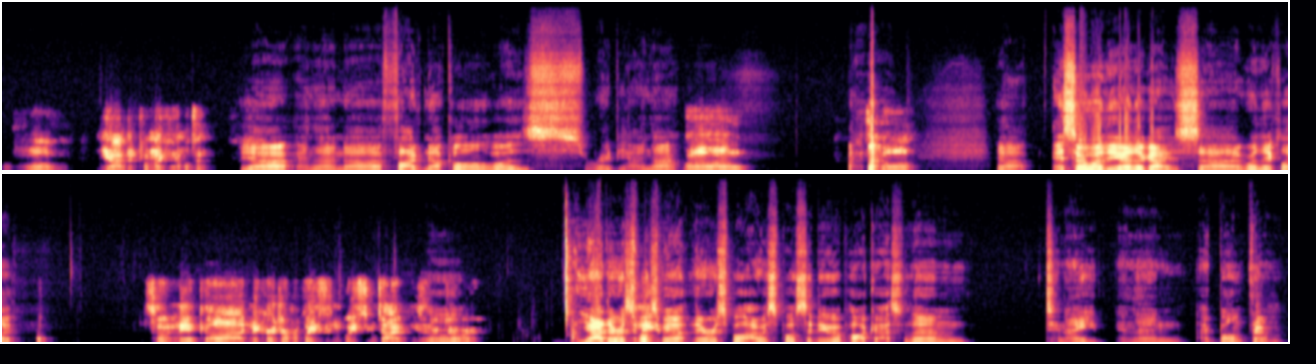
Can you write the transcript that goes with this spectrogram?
Whoa, yeah, they're from like Hamilton. Yeah, and then uh Five Knuckle was right behind that. Whoa, that's cool. Yeah. And so what are the other guys? Uh where do they play? So Nick, uh, Nick, our drummer, plays in Wasting Time. He's a Mm. drummer. Yeah, they were supposed to be they were supposed I was supposed to do a podcast with them tonight and then I bumped them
